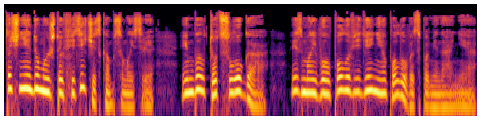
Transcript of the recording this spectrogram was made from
Точнее, думаю, что в физическом смысле им был тот слуга, из моего полувидения полувоспоминания.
